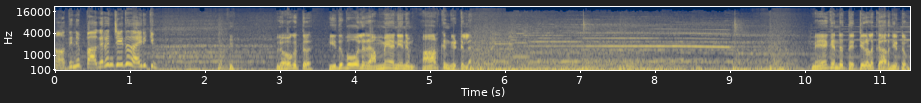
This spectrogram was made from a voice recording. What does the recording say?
അതിന് പകരം ചെയ്തതായിരിക്കും. ലോകത്ത് ഇതുപോലൊരു അമ്മയനിയനും ആർക്കും കിട്ടില്ല. മേഘന്റെ തെറ്റുകളൊക്കെ അറിഞ്ഞിട്ടും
